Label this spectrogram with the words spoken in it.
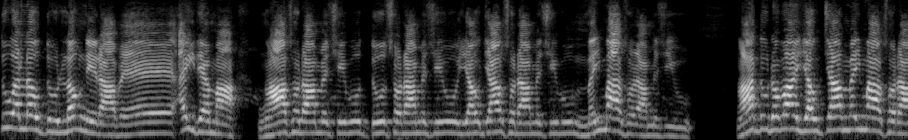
သူ့အလုပ်သူလုပ်နေတာပဲအဲ့ဒီထဲမှာငါဆိုတာမရှိဘူးသူဆိုတာမရှိဘူးယောက်ျားဆိုတာမရှိဘူးမိန်းမဆိုတာမရှိဘူးငါသူတစ်ပါးယောက်ျားမိန်းမဆိုတာ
